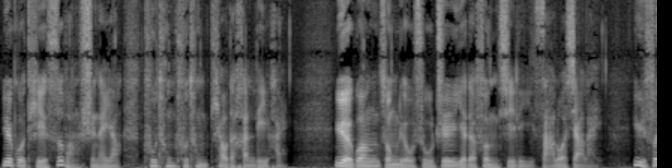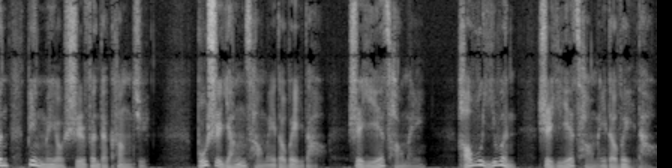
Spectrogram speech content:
越过铁丝网时那样，扑通扑通跳得很厉害。月光从柳树枝叶的缝隙里洒落下来。玉芬并没有十分的抗拒，不是洋草莓的味道，是野草莓，毫无疑问是野草莓的味道。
